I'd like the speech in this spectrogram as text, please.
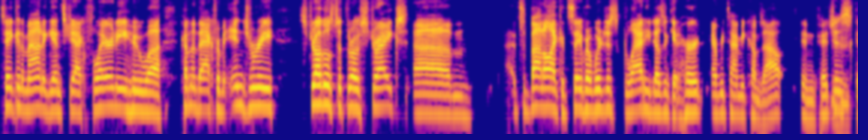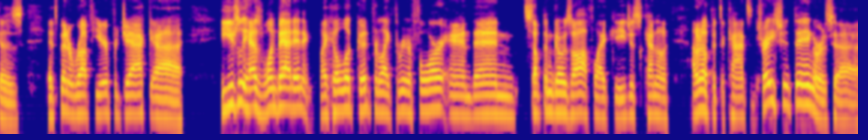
taking them out against Jack Flaherty, who uh, coming back from injury struggles to throw strikes. Um, it's about all I can say for it. We're just glad he doesn't get hurt every time he comes out in pitches because it's been a rough year for Jack. Uh, he usually has one bad inning. Like he'll look good for like three or four, and then something goes off. Like he just kind of I don't know if it's a concentration thing or his uh,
